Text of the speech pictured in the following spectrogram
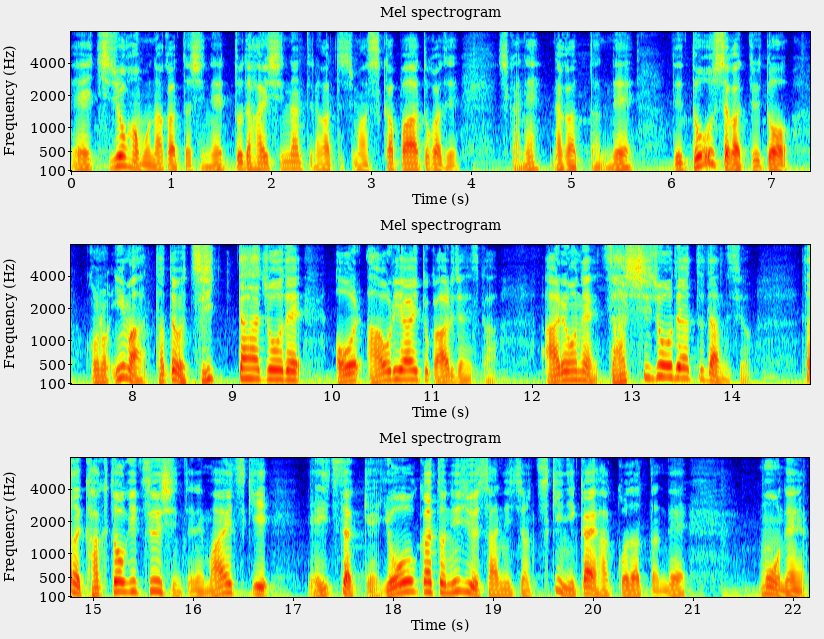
えー、地上波もなかったしネットで配信なんてなかったしまあスカパーとかでしかねなかったんででどうしたかっていうとこの今例えばツイッター上で煽り合いとかあるじゃないですかあれをね雑誌上でやってたんですよただ格闘技通信ってね毎月えいつだっけ8日と23日の月2回発行だったんでもうね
